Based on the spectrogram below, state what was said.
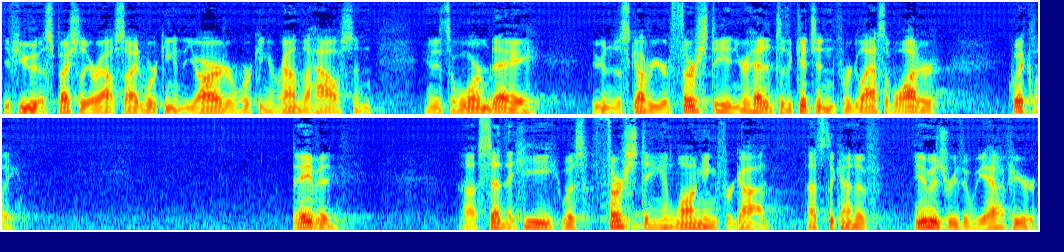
if you especially are outside working in the yard or working around the house and, and it's a warm day, you're going to discover you're thirsty and you're headed to the kitchen for a glass of water quickly. David uh, said that he was thirsting and longing for God. That's the kind of imagery that we have here.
